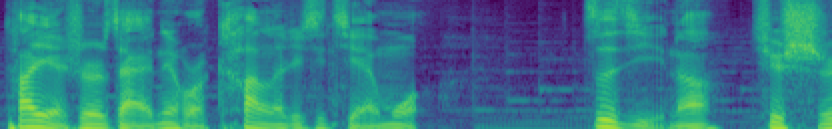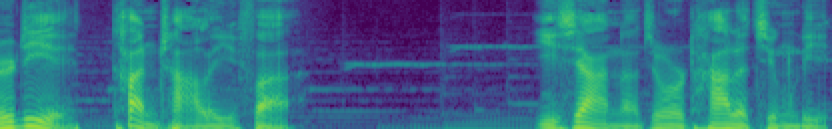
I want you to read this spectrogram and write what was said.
他也是在那会儿看了这期节目，自己呢去实地探查了一番。以下呢就是他的经历。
